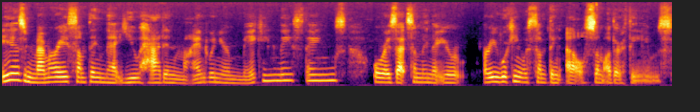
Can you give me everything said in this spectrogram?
Is memory something that you had in mind when you're making these things? Or is that something that you're, are you working with something else, some other themes?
